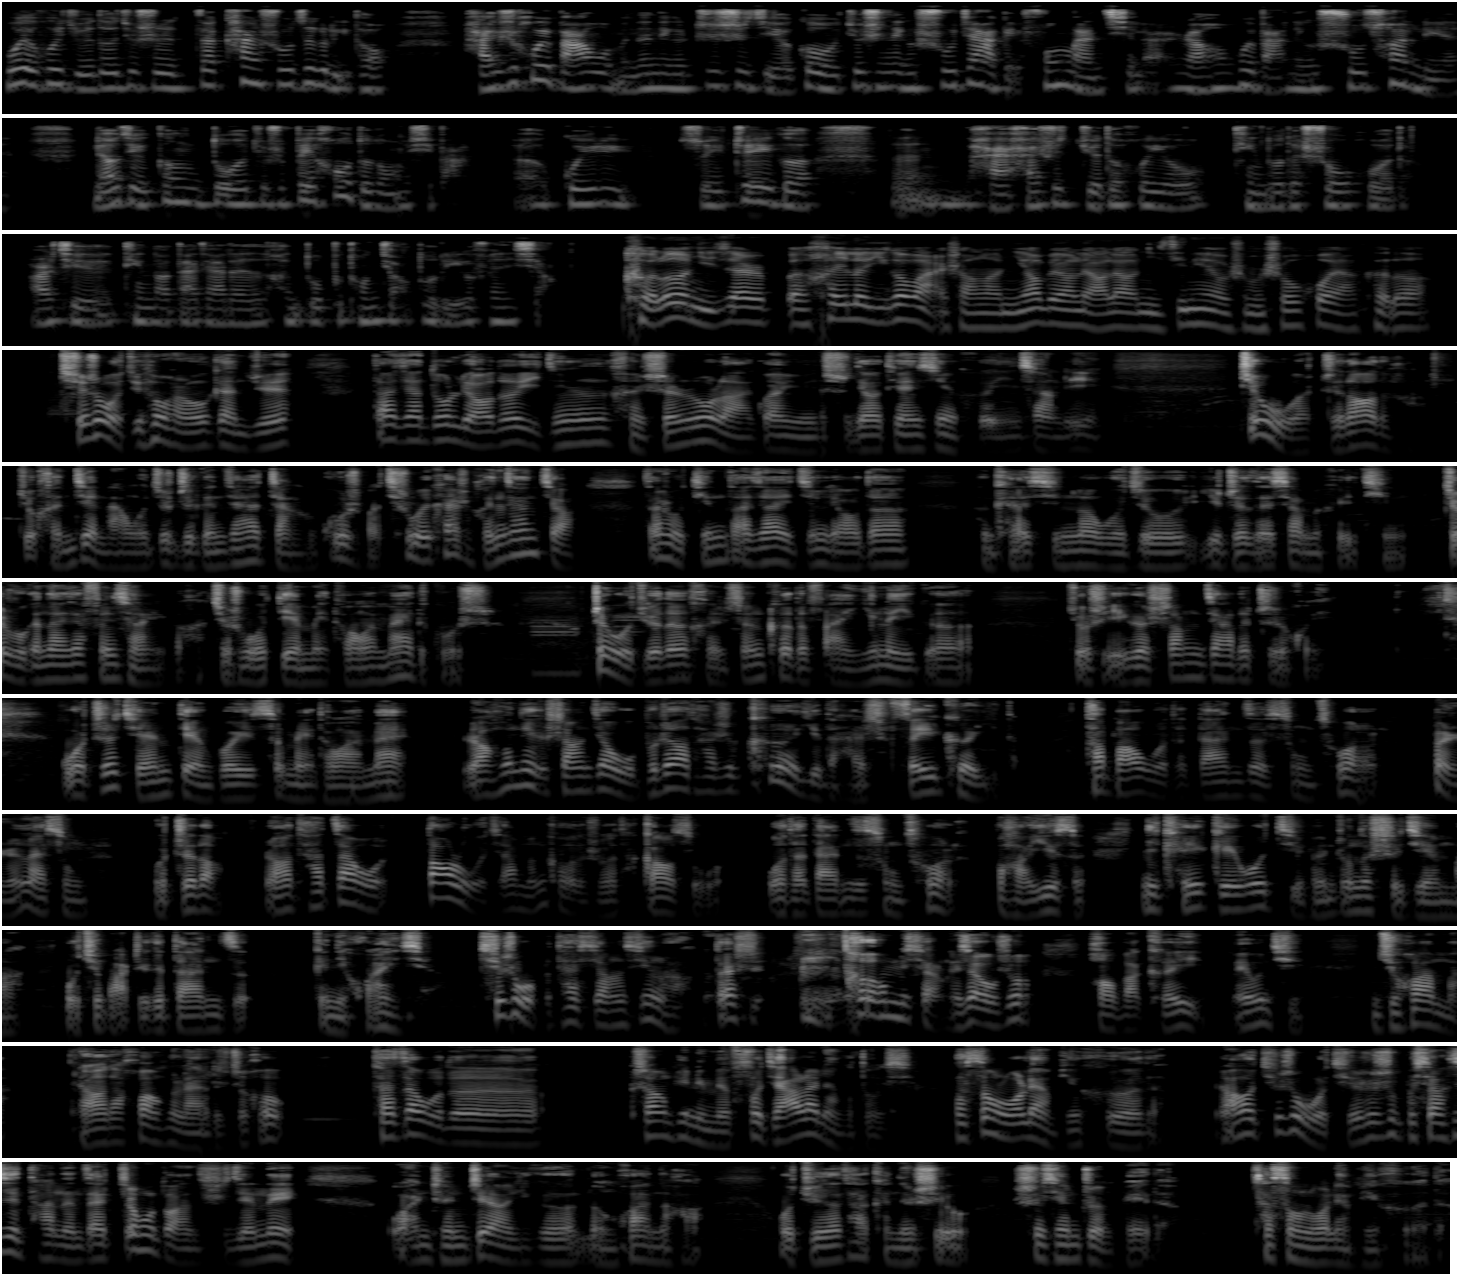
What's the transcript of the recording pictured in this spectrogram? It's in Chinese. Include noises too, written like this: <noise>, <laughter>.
我也会觉得就是在看书这个里头，还是会把我们的那个知识结构，就是那个书架给丰满起来，然后会把那个书串联，了解更多就是背后的东西吧，呃，规律。所以这个嗯，还还是觉得会有挺多的收获的，而且听到大家的很多不同角度的一个分享。可乐，你在这黑了一个晚上了，你要不要聊聊你今天有什么收获呀？可乐。其实我今天晚上我感觉大家都聊的已经很深入了，关于石雕天性和影响力。就我知道的哈，就很简单，我就只跟大家讲个故事吧。其实我一开始很想讲，但是我听大家已经聊得很开心了，我就一直在下面可以听。就是我跟大家分享一个哈，就是我点美团外卖的故事。这我觉得很深刻的反映了一个，就是一个商家的智慧。我之前点过一次美团外卖，然后那个商家我不知道他是刻意的还是非刻意的，他把我的单子送错了，本人来送的。我知道，然后他在我到了我家门口的时候，他告诉我我的单子送错了，不好意思，你可以给我几分钟的时间吗？我去把这个单子给你换一下。其实我不太相信啊，但是 <clears throat> 他后面想了一下，我说好吧，可以，没问题，你去换吧。然后他换回来了之后，他在我的商品里面附加了两个东西，他送了我两瓶喝的。然后其实我其实是不相信他能在这么短的时间内完成这样一个轮换的哈，我觉得他肯定是有事先准备的。他送了我两瓶喝的。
